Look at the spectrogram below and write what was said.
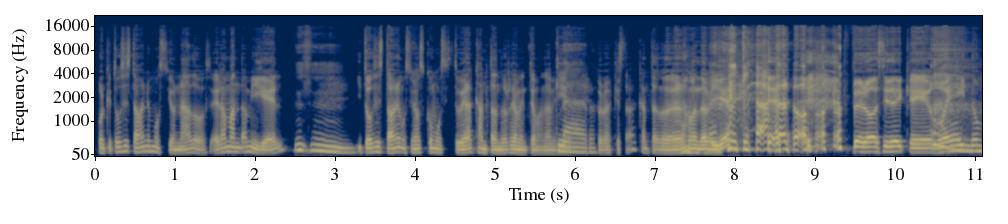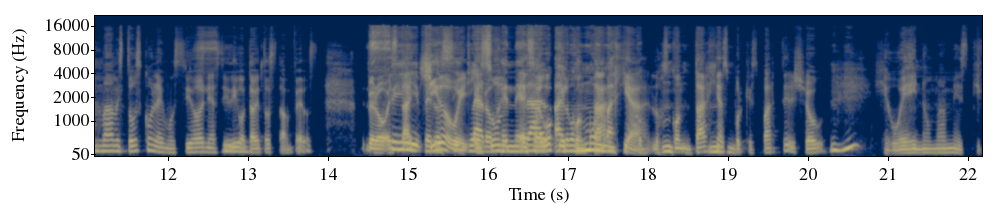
porque todos estaban emocionados, era Amanda Miguel, Ujú. y todos estaban emocionados como si estuviera cantando realmente Amanda Miguel. Claro. Pero la que estaba cantando era Amanda Miguel. claro. Pero así de que, güey, no mames, todos con la emoción y así, digo, Sí. también todos están pedos. Pero Sí, está chido, sí, güey. claro, es, un- es algo que algo muy contagia, mágico. los contagias ujú. porque es parte del show. Ujú. Dije, güey, no mames, qué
